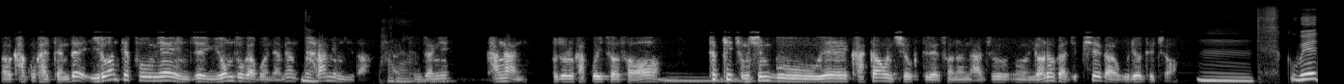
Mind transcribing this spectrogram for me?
어, 갖고 갈 텐데 이러한 태풍의 이제 위험도가 뭐냐면 네. 바람입니다. 바람. 굉장히 강한 구조를 갖고 있어서 음. 특히 중심부에 가까운 지역들에서는 아주 어, 여러 가지 피해가 우려되죠. 음, 그왜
